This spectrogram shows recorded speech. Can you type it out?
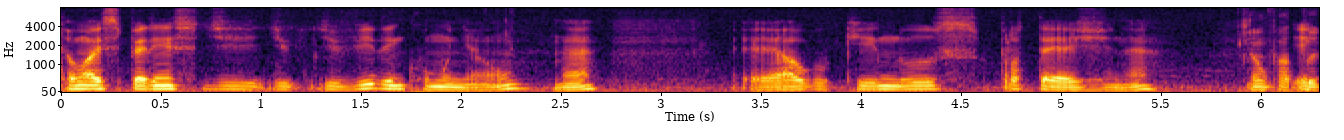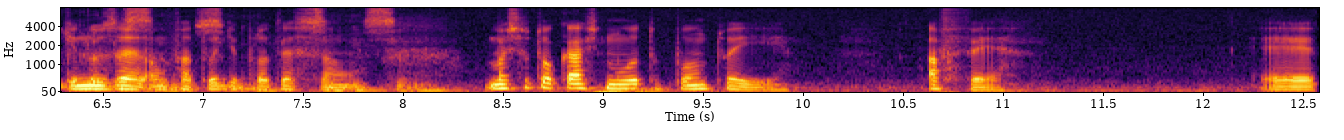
Então a experiência de, de, de vida em comunhão, né? É algo que nos protege, né? É um fator E que de nos é proteção. um fator de sim, proteção. sim, sim. Mas tu tocaste num outro ponto aí, a fé. É,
